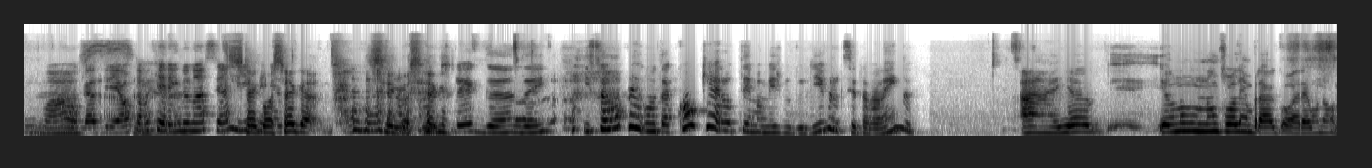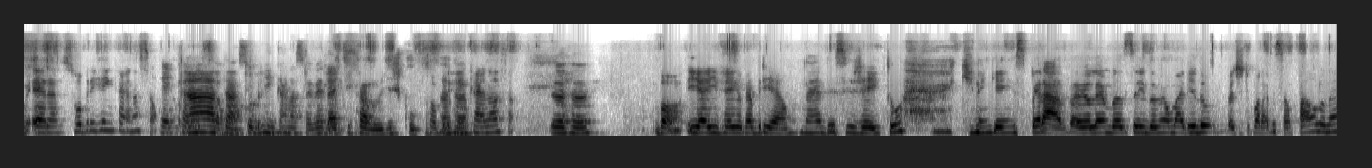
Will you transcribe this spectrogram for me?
Uau, o Gabriel estava querendo nascer ali. Chegou mesmo. chegando. Chegou chegando. chegando, hein? E só uma pergunta, qual que era o tema mesmo do livro que você estava lendo? Ah, eu, eu não, não vou lembrar agora o nome. Era sobre reencarnação. reencarnação. Ah, tá. Sobre reencarnação. É verdade, você falou, desculpa. Sobre uhum. reencarnação. Uhum. Bom, e aí veio o Gabriel, né? Desse jeito que ninguém esperava. Eu lembro assim do meu marido, a gente morava em São Paulo, né?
